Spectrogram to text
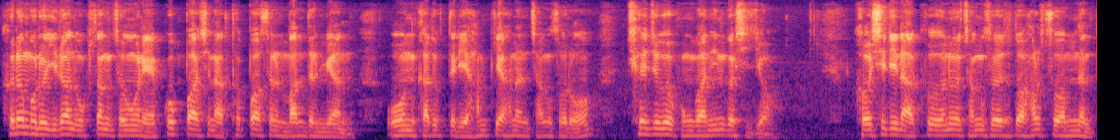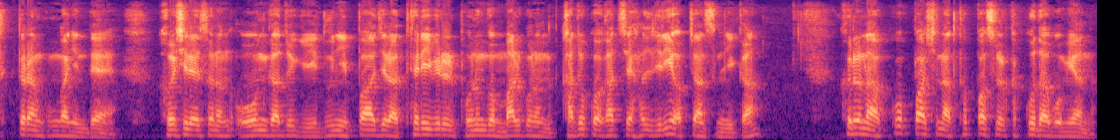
그러므로 이러한 옥상 정원에 꽃밭이나 텃밭을 만들면 온 가족들이 함께하는 장소로 최적의 공간인 것이죠. 거실이나 그 어느 장소에서도 할 수 없는 특별한 공간인데 거실에서는 온 가족이 눈이 빠지라 테레비를 보는 것 말고는 가족과 같이 할 일이 없지 않습니까? 그러나 꽃밭이나 텃밭을 가꾸다 보면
